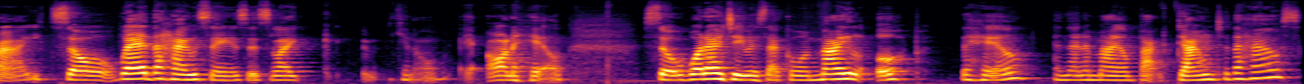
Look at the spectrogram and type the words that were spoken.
right? So where the house is is like, you know, on a hill. So what I do is I go a mile up the hill and then a mile back down to the house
